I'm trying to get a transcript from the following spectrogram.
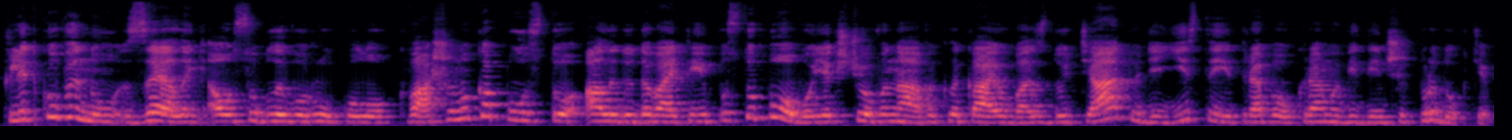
клітковину, зелень, а особливо руколу, квашену капусту, але додавайте її поступово. Якщо вона викликає у вас здуття, тоді їсти її треба окремо від інших продуктів.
